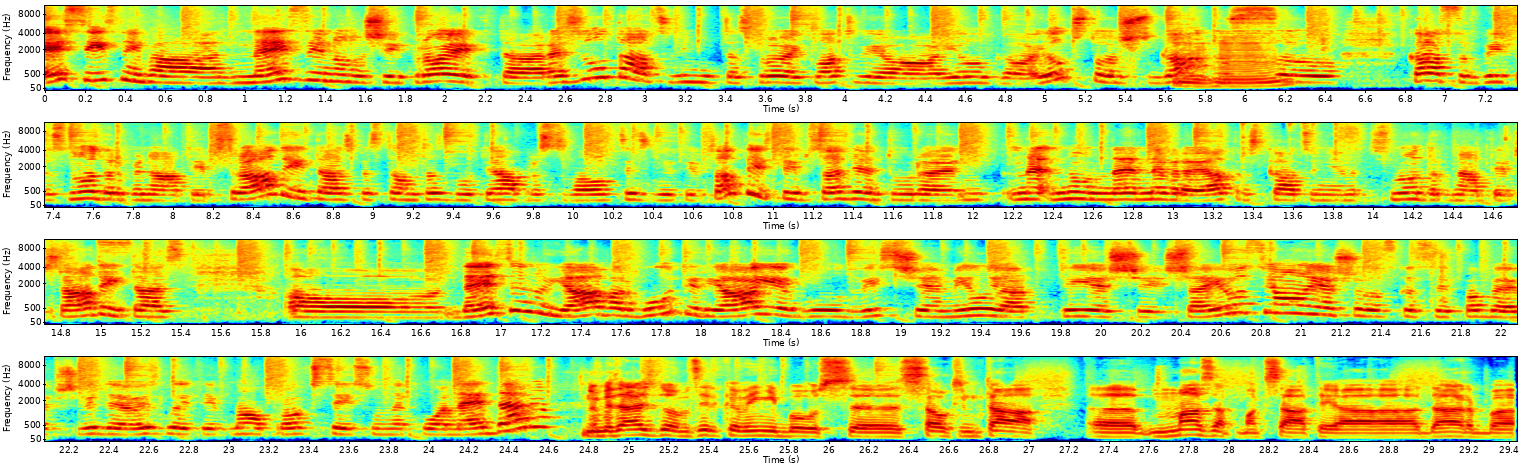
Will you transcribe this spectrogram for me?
Es īstenībā nezinu šī projekta rezultātus. Viņa tas projekts Latvijā ilga, ilgstošus gadus. Mm -hmm. Kāds tur bija tas nodarbinātības rādītājs, pēc tam tas būtu jāprasa valsts izglītības attīstības aģentūrai. Ne, nu, ne, nevarēja atrast, kāds viņiem ir tas nodarbinātības rādītājs. Nezinu, jā, varbūt ir jāiegulda visi šie miljardi tieši šajos jauniešos, kas ir pabeiguši video izglītību, nav profesijas un neko nedara. Nu, bet aizdoms ir, ka viņi būs, sauksim tā, mazapmaksātajā darba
